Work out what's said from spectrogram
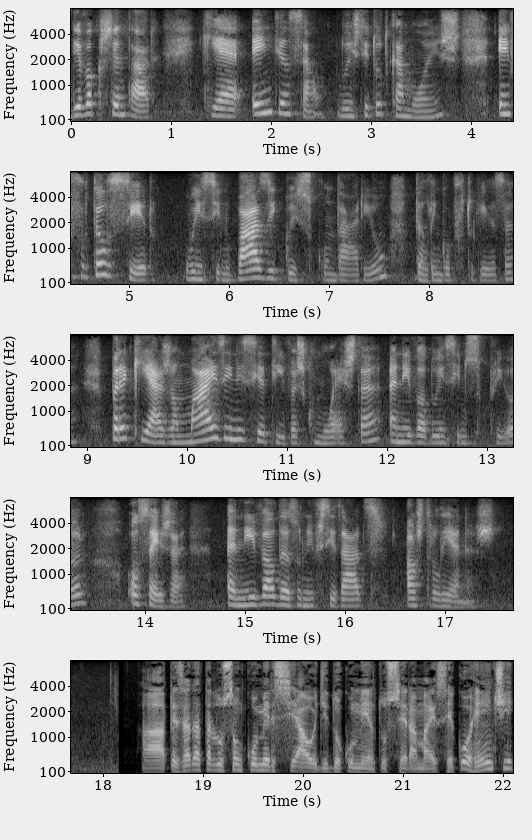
Devo acrescentar que é a intenção do Instituto Camões em fortalecer o ensino básico e secundário da língua portuguesa para que hajam mais iniciativas como esta a nível do ensino superior, ou seja, a nível das universidades australianas. Apesar da tradução comercial de documentos ser a mais recorrente,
